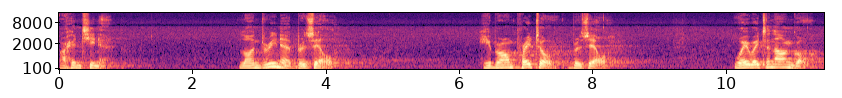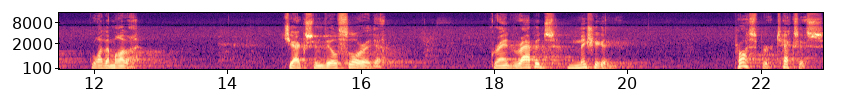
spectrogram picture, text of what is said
Argentina, Londrina, Brazil, Ribeirão Preto, Brazil, Huehuetenango, Guatemala, Jacksonville, Florida, Grand Rapids, Michigan, Prosper, Texas,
